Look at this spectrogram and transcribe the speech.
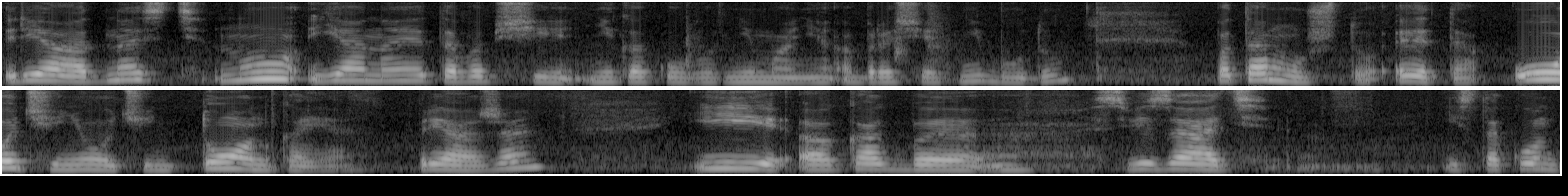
рядность, но я на это вообще никакого внимания обращать не буду, потому что это очень-очень тонкая пряжа, и э, как бы связать из, такой,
